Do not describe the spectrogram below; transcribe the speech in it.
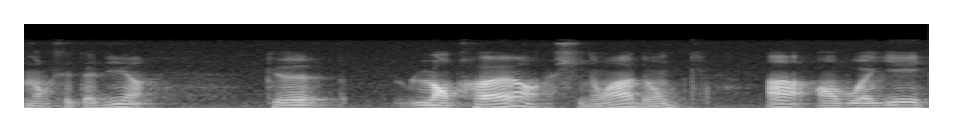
Donc, c'est-à-dire que l'empereur chinois donc a envoyé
